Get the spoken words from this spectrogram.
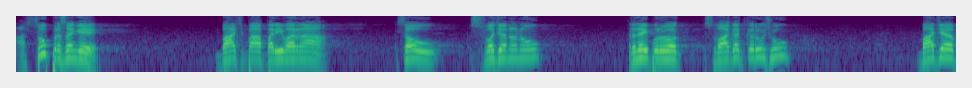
આ શુભ પ્રસંગે ભાજપા પરિવારના સૌ સ્વજનોનું હૃદયપૂર્વક સ્વાગત કરું છું. ભાજપ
